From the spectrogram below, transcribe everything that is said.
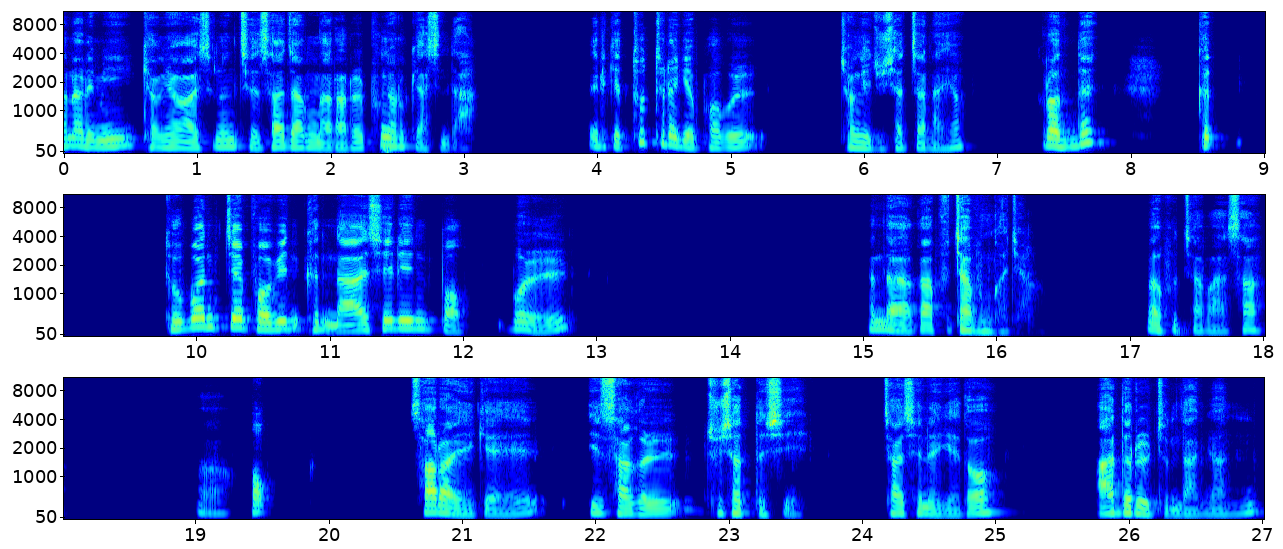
하나님이 경영하시는 제사장 나라를 풍요롭게 하신다. 이렇게 투 트랙의 법을 정해 주셨잖아요. 그런데 그 두 번째 법인 그 나시린 법을 한나가 붙잡은 거죠. 어, 붙잡아서 어, 혹 사라에게 이삭을 주셨듯이 자신에게도 아들을 준다면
